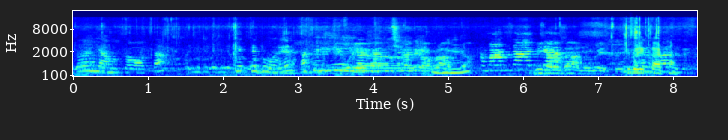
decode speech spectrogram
dove andiamo stavolta? Che pure? A Telegrino, c'è cioè, eh, la prima pratica. Mannaggia! Mica lo sanno questo. Ci vuole carta.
